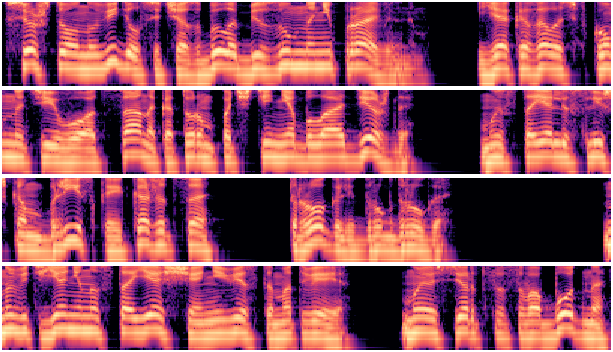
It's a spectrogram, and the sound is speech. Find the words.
Все, что он увидел сейчас, было безумно неправильным. Я оказалась в комнате его отца, на котором почти не было одежды – мы стояли слишком близко и, кажется, трогали друг друга. Но ведь я не настоящая невеста Матвея. Мое сердце свободно,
